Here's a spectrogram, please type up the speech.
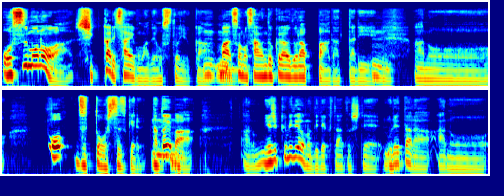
押すものはしっかり最後まで押すというか、うんうん。まあ、そのサウンドクラウドラッパーだったり、うんあのーをずっと押し続ける。例えば、あのミュージックビデオのディレクターとして売れたら、あのー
